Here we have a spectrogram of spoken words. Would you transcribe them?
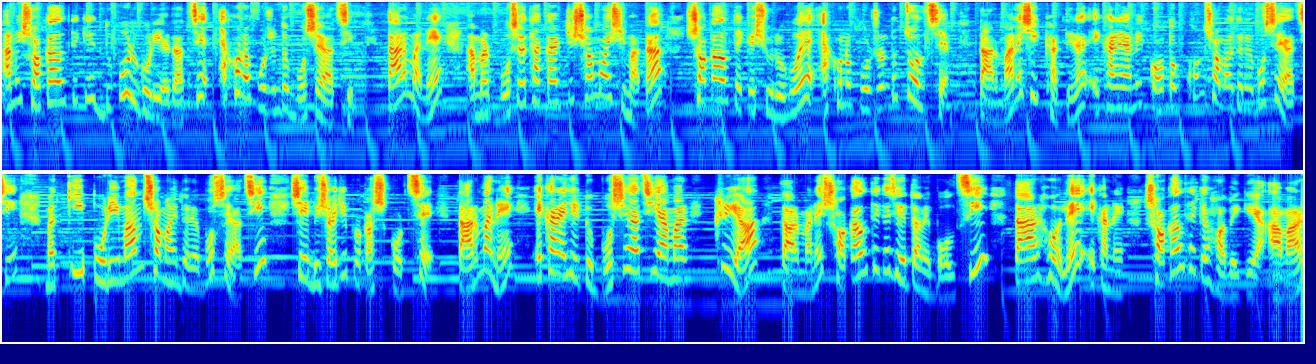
আমি সকাল থেকে দুপুর গড়িয়ে যাচ্ছে, এখনও পর্যন্ত বসে আছি। তার মানে আমার বসে থাকার যে সময়সীমাটা সকাল থেকে শুরু হয়ে এখনও পর্যন্ত চলছে। তার মানে শিক্ষার্থীরা, এখানে আমি কতক্ষণ সময় ধরে বসে আছি বা কি পরিমাণ সময় ধরে বসে আছি সেই বিষয়টি প্রকাশ করছে। তার মানে এখানে যেহেতু বসে আছি আমার ক্রিয়া, তার মানে সকাল থেকে যেহেতু আমি বলছি, তার হলে এখানে সকাল থেকে হবে গিয়ে আমার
